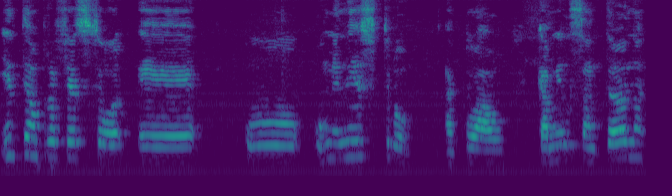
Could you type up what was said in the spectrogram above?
Então, professor, é, o, o ministro atual, Camilo Santana,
